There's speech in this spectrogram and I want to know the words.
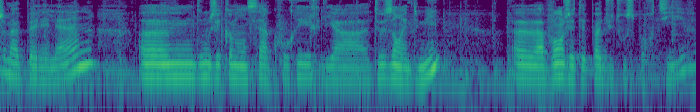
Je m'appelle Hélène. Euh, donc j'ai commencé à courir il y a deux ans et demi. Euh, avant, j'étais pas du tout sportive.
